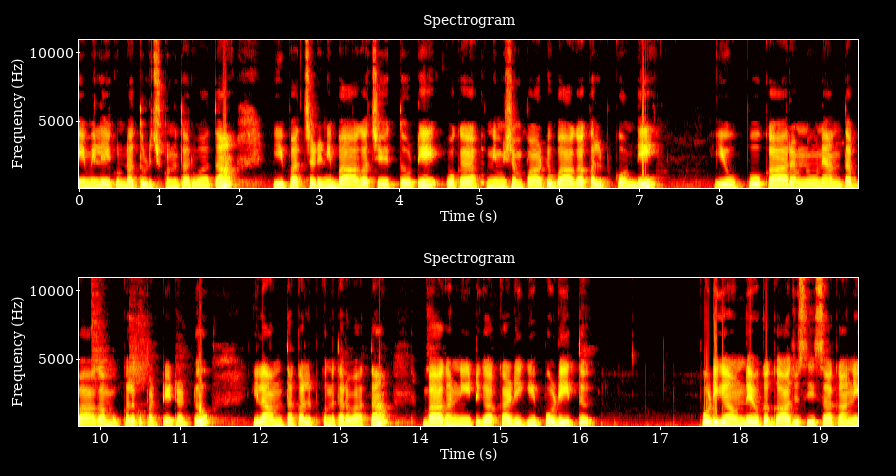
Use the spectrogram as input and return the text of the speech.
ఏమీ లేకుండా తుడుచుకున్న తర్వాత ఈ పచ్చడిని బాగా చేతితోటి ఒక నిమిషం పాటు బాగా కలుపుకోండి. ఈ ఉప్పు కారం నూనె అంతా బాగా ముక్కలకు పట్టేటట్టు ఇలా అంతా కలుపుకున్న తర్వాత బాగా నీట్గా కడిగి పొడి పొడిగా ఉండే ఒక గాజు సీసా కానీ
